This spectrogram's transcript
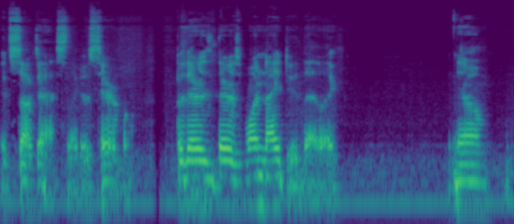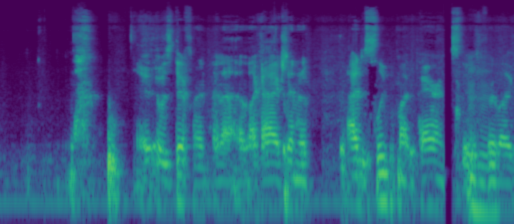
it sucked ass. Like it was terrible. But there was there was one night, dude, that like, you know, it, it was different, and I, like I actually ended up I had to sleep with my parents, dude, Mhm. for like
